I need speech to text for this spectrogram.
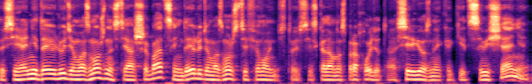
То есть я не даю людям возможности ошибаться, не даю людям возможности филонить. То есть, если когда у нас проходят а, серьезные какие-то совещания,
